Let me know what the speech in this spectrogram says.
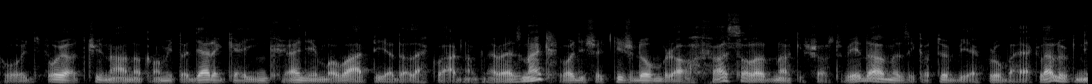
hogy olyat csinálnak, amit a gyerekeink enyém a vár, tied a lekvárnak neveznek, vagyis egy kis dombra felszaladnak, és azt védelmezik, a többiek próbálják lelökni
